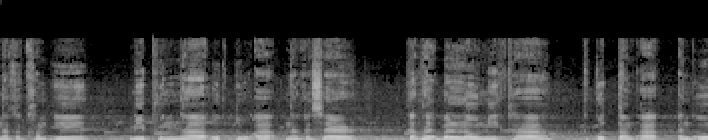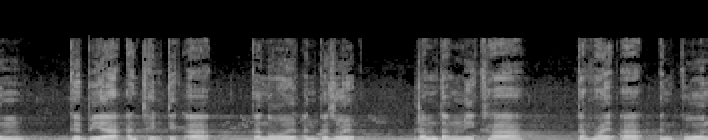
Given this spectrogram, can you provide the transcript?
naka kham i mi phun na uk tu a naka ser ka ngai bal lo mi kha ka kut tang a an um ka bia an thei tik a ka nol an ka zul ram dang mi kha ka mai a an kun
